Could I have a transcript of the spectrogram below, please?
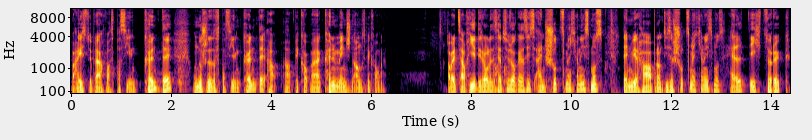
weißt du eben auch, was passieren könnte. Und nur schon, dass das passieren könnte, äh, können Menschen Angst bekommen. Aber jetzt auch hier die Rolle der Selbstfürsorge, das ist ein Schutzmechanismus, den wir haben. Und dieser Schutzmechanismus hält dich zurück,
